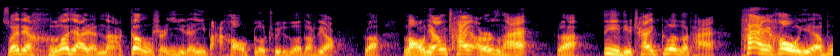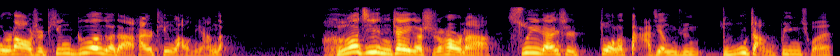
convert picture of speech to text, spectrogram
所以这何家人呢，更是一人一把号，各吹各的调，是吧？老娘拆儿子台，是吧？弟弟拆哥哥台，太后也不知道是听哥哥的还是听老娘的。何进这个时候呢，虽然是做了大将军，独掌兵权，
